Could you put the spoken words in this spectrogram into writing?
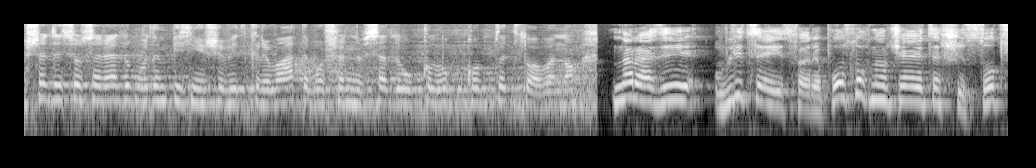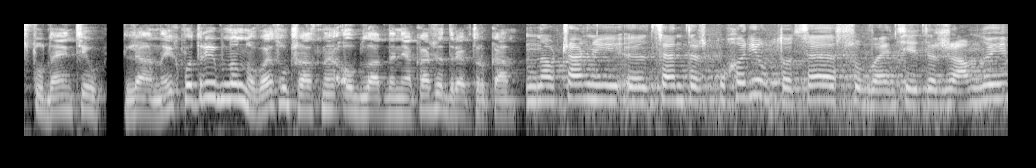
Ще десь осередок будемо пізніше відкривати, бо ще не все доукомплектовано. Наразі в ліцеї сфери послуг навчається 600 студентів. Для них потрібно нове сучасне обладнання, каже директорка. Навчальний е, центр кухарів то це субвенції державної,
